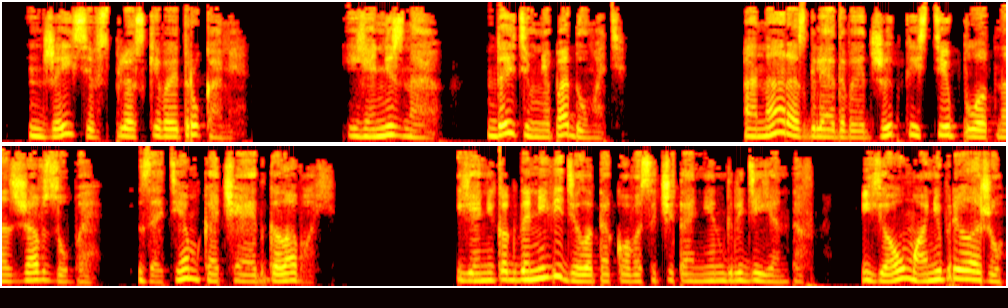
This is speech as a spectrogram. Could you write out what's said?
— Джейси всплескивает руками. «Я не знаю. Дайте мне подумать». Она разглядывает жидкости, плотно сжав зубы, затем качает головой. Я никогда не видела такого сочетания ингредиентов. Я ума не приложу,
